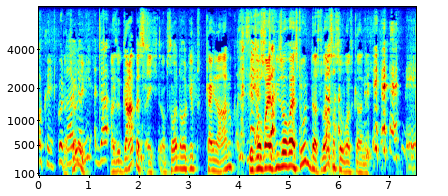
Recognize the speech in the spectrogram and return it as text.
Okay, gut. Da hab ich Natürlich. nie, da, Also gab es echt. Ob es heute noch gibt, keine Ahnung. Wieso, weißt, wieso weißt du denn das? Du hast doch sowas gar nicht. nee.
